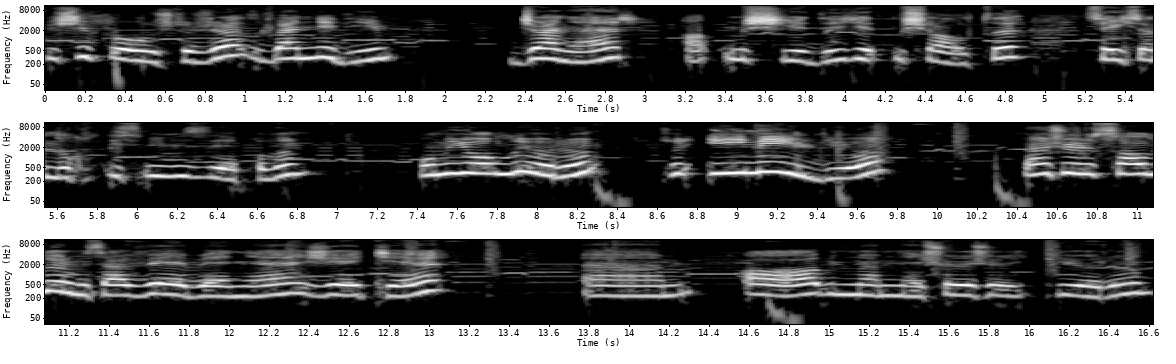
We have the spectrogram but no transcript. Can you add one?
bir şifre oluşturacağız. Ben ne diyeyim? Caner 67 76 89 ismimizi de yapalım. Onu yolluyorum. Sonra e-mail diyor. Ben şöyle sallıyorum mesela vbn jk em, a bilmem ne şöyle şöyle diyorum.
